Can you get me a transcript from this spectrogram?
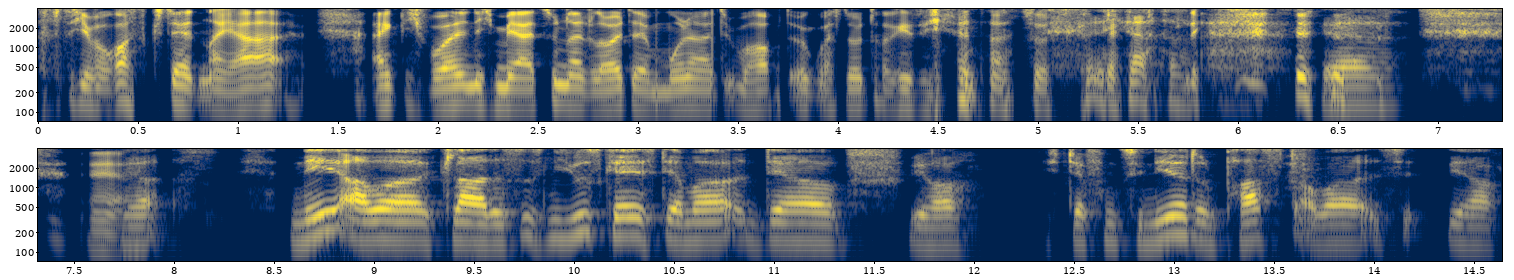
hat sich aber rausgestellt, naja, eigentlich wollen nicht mehr als 100 Leute im Monat überhaupt irgendwas notarisieren. Also ja, ja. ja. ja. Nee, aber klar, das ist ein Use Case, der mal, der, ja, der funktioniert und passt, aber ist, ja,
